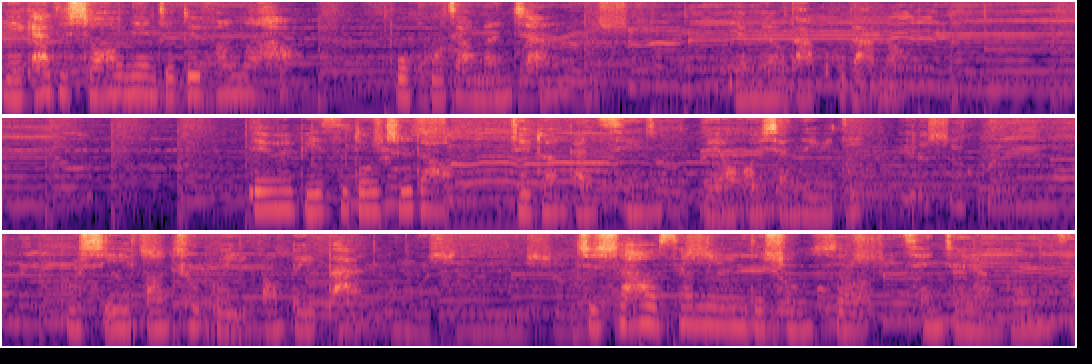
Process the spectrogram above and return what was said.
离开的时候念着对方的好，不胡搅蛮缠，也没有大哭大闹，因为彼此都知道这段感情没有回旋的余地，不是一方出轨，一方背叛。只是好像命运的绳索牵着两个人走，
